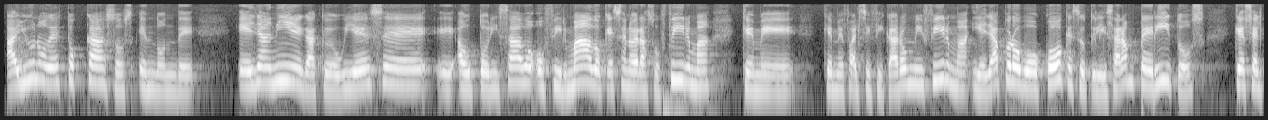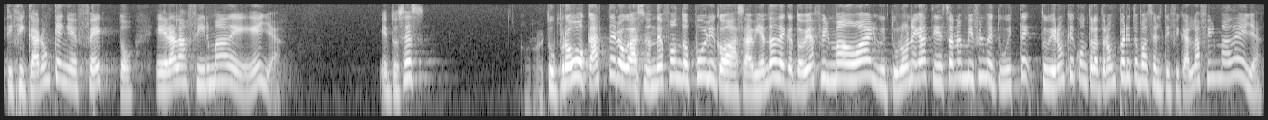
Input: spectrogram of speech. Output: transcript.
hay uno de estos casos en donde ella niega que hubiese eh, autorizado o firmado que ese no era su firma, que me, que me falsificaron mi firma y ella provocó que se utilizaran peritos que certificaron que en efecto era la firma de ella. Entonces, tú provocaste erogación de fondos públicos a sabiendas de que tú habías firmado algo y tú lo negaste y esa no es mi firma y tuviste, tuvieron que contratar a un perito para certificar la firma de ella.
